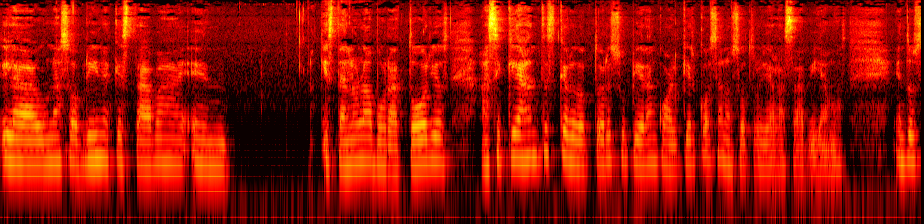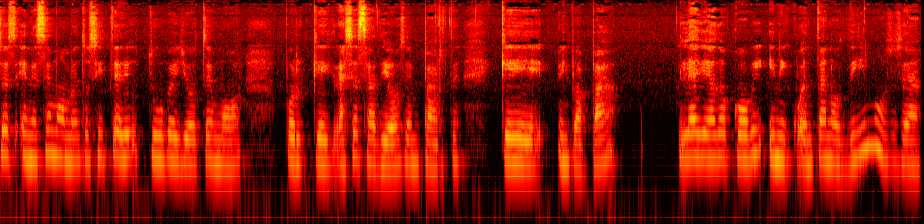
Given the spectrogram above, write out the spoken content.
la, una sobrina que estaba en que está en los laboratorios. Así que antes que los doctores supieran cualquier cosa, nosotros ya la sabíamos. Entonces, en ese momento sí tuve yo temor porque gracias a Dios en parte que mi papá le había dado COVID y ni cuenta nos dimos, o sea,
